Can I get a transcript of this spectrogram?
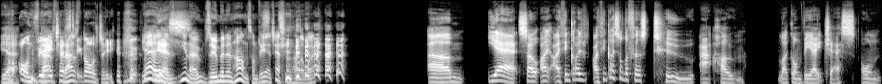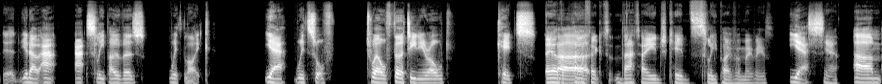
yeah, on VHS that's- technology. yeah, yeah, Yes. you know, zoom in enhance on VHS. That's how that works. Um, yeah. So I, I think I, I think I saw the first two at home, like on VHS, on uh, you know at at sleepovers with like, yeah, with sort of 12, 13 year old kids. They are the Uh, perfect that age kids sleepover movies. Yes. Yeah. Um,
